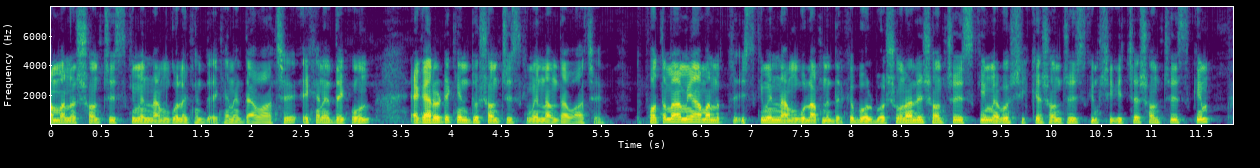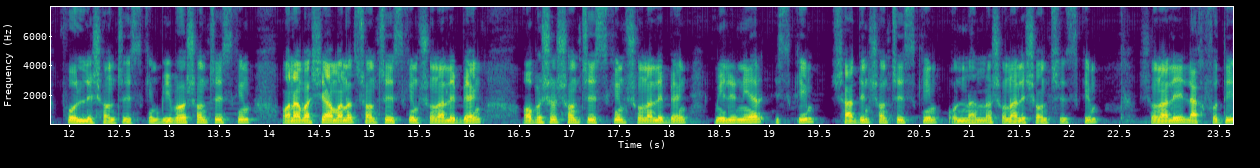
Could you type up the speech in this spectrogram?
আমানত সঞ্চয় স্কিমের নামগুলো কিন্তু এখানে দেওয়া আছে। এখানে দেখুন, এগারোটি কিন্তু সঞ্চয় স্কিমের নাম দেওয়া আছে। প্রথমে আমি আমানত স্কিমের নামগুলো আপনাদেরকে বলব। সোনালী সঞ্চয় স্কিম এবং শিক্ষা সঞ্চয় স্কিম, চিকিৎসা সঞ্চয় স্কিম, পল্লী সঞ্চয় স্কিম, বিবাহ সঞ্চয় স্কিম, অনাবাসী আমানত সঞ্চয় স্কিম, সোনালী ব্যাংক, অবসর সঞ্চয় scheme, Sonali bank, millionaire scheme, স্বাধীন সঞ্চয় স্কিম, অন্যান্য সোনালী সঞ্চয় স্কিম, সোনালী লাখপতি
